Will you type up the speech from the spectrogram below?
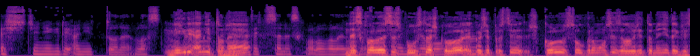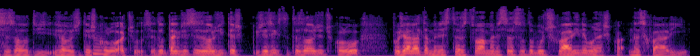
ještě někdy ani to ne vlastně. Někdy ani to ne. Teď se neschvalovaly. Neschvaluje se spousta dobu. škol, hmm. jakože prostě školu soukromou si založit, to není tak, že si založí, založíte hmm. školu hmm. a čus. Je to tak, že si založíte, že si chcete založit školu, požádáte ministerstvo a ministerstvo to buď schválí nebo neschválí.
